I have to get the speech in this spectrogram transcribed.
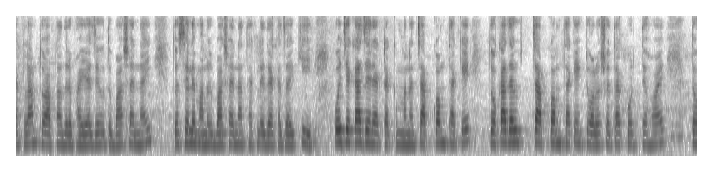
রাখলাম। তো আপনাদের ভাইয়া যেহেতু বাসায় নাই, তো ছেলে মানুষ বাসায় না থাকলে দেখা যায় কি, ওই যে কাজের একটা মানে চাপ কম থাকে। তো কাজের চাপ কম থাকে, একটু অলসতা করতে হয়। তো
